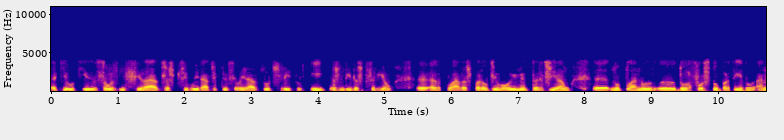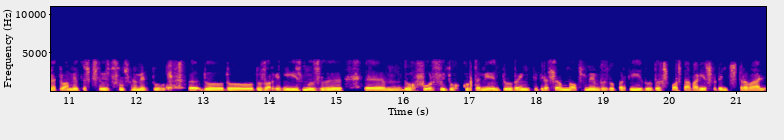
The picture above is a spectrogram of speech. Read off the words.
aquilo que são as necessidades, as possibilidades e potencialidades do Distrito e as medidas que seriam adequadas para o desenvolvimento da região. No plano do reforço do partido, há naturalmente as questões de funcionamento do, do, do, dos organismos, de, do reforço e do recrutamento, da integração de novos membros do partido, da resposta a várias frentes de trabalho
